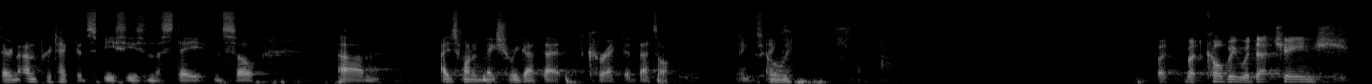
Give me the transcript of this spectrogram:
They're an unprotected species in the state. And so um, I just wanted to make sure we got that corrected. That's all. Thanks, Colby. But, but Colby, would that change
